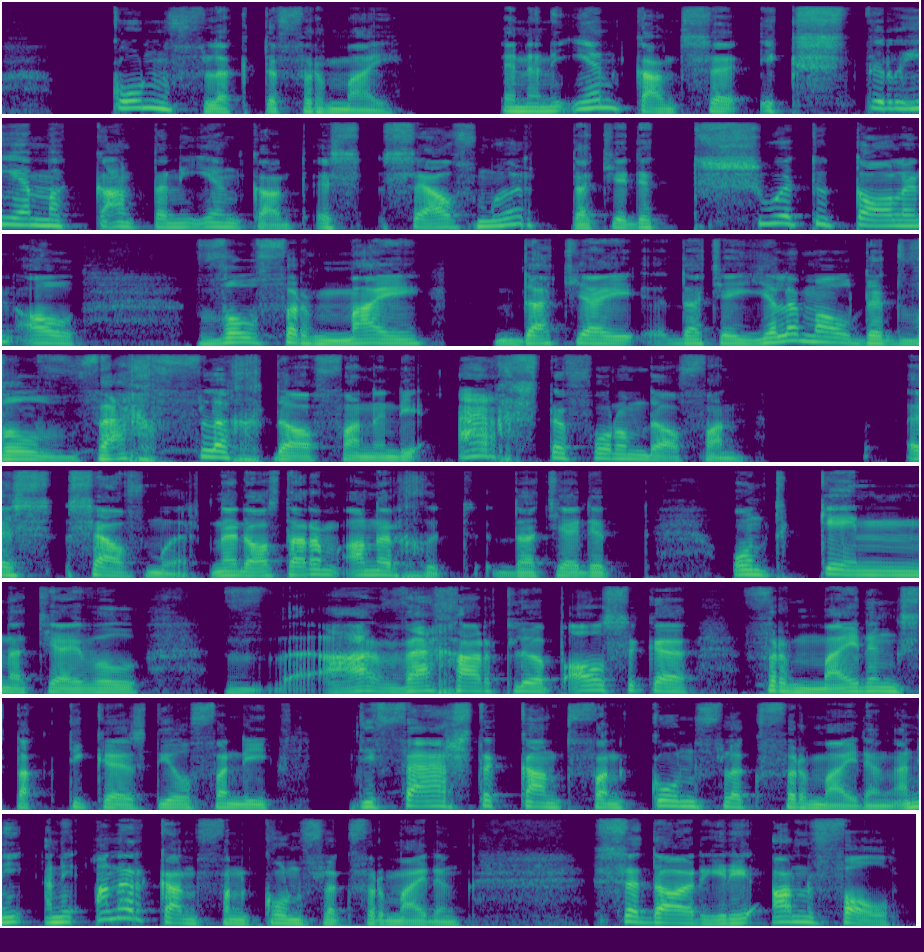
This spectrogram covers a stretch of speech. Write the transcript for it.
konflik te vermy. En aan die een kant se ekstreme kant aan die een kant is selfmoord dat jy dit so totaal en al wil vermy dat jy dat jy heeltemal dit wil wegvlug daarvan en die ergste vorm daarvan is selfmoord. Nou daar's darm ander goed dat jy dit ontken dat jy wil weghardloop, al sulke vermydingstaktieke is deel van die die verste kant van konflikvermyding. Aan die aan die ander kant van konflikvermyding sit daar hierdie aanval.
